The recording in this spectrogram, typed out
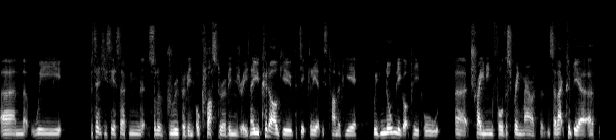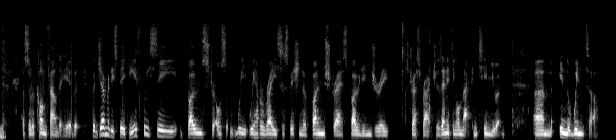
um, we potentially see a certain sort of group of in, or cluster of injuries. Now, you could argue, particularly at this time of year, we've normally got people uh, training for the spring marathon, so that could be a, a, a sort of confounder here. But but generally speaking, if we see bone stress, we we have a raised suspicion of bone stress, bone injury, stress fractures, anything on that continuum. Um, in the winter,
